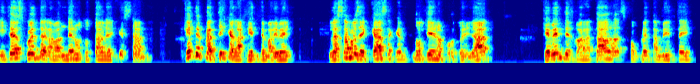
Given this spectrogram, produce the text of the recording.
y te das cuenta del abandono total de que están. ¿Qué te platica la gente, Maribel? Las amas de casa que no tienen oportunidad, que ven desbaratadas completamente,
